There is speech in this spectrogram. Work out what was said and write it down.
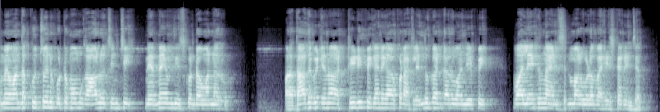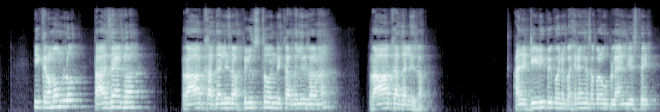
మేమంతా కూర్చొని కుటుంబంగా ఆలోచించి నిర్ణయం తీసుకుంటామన్నారు వాళ్ళ తాత పెట్టిన టీడీపీ కానీ కాకుండా అట్లా ఎందుకు అంటారు అని చెప్పి వాళ్ళు ఏకంగా ఆయన సినిమాలు కూడా బహిష్కరించారు. ఈ క్రమంలో తాజాగా రా కదలిరా పిలుస్తోంది కదలిరానా రా కదలిరా అని టీడీపీ కొన్ని బహిరంగ సభలకు ప్లాన్ చేస్తే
